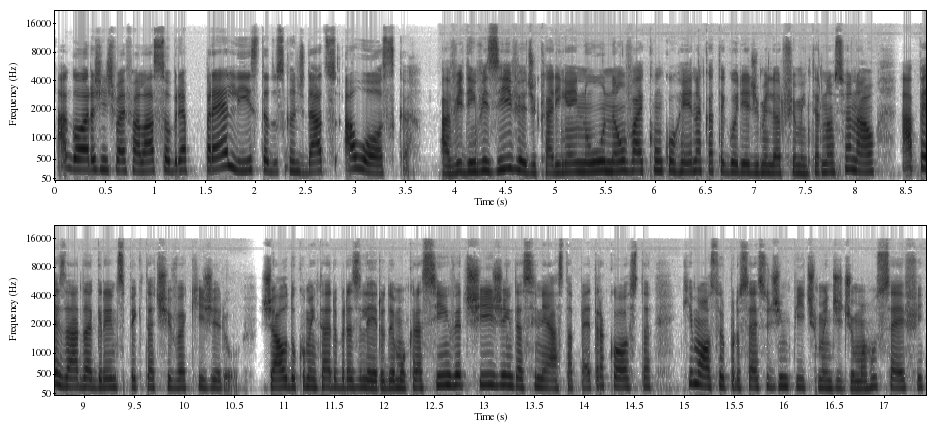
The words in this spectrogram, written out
Agora a gente vai falar sobre a pré-lista dos candidatos ao Oscar. A Vida Invisível, de Karim Ainu, não vai concorrer na categoria de melhor filme internacional, apesar da grande expectativa que gerou. Já o documentário brasileiro Democracia em Vertigem, da cineasta Petra Costa, que mostra o processo de impeachment de Dilma Rousseff,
